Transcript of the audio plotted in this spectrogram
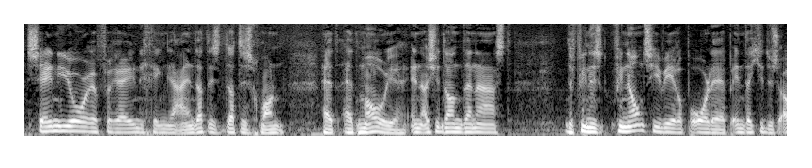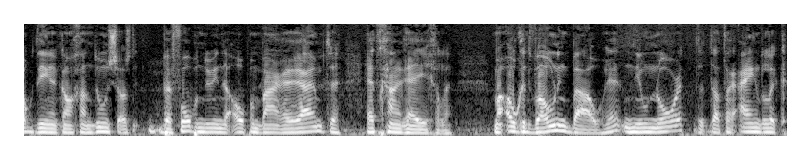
Seniorenvereniging. Ja, en dat is, dat is gewoon het, het mooie. En als je dan daarnaast de finan- financiën weer op orde hebt. En dat je dus ook dingen kan gaan doen. Zoals bijvoorbeeld nu in de openbare ruimte het gaan regelen. Maar ook het woningbouw. Nieuw-Noord. Dat er eindelijk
